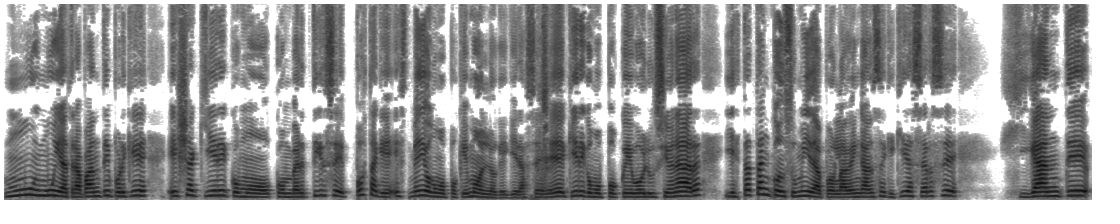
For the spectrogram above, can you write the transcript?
muy, muy atrapante porque ella quiere como convertirse, posta que es medio como Pokémon lo que quiere hacer, ¿eh? quiere como evolucionar y está tan consumida por la venganza que quiere hacerse gigante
